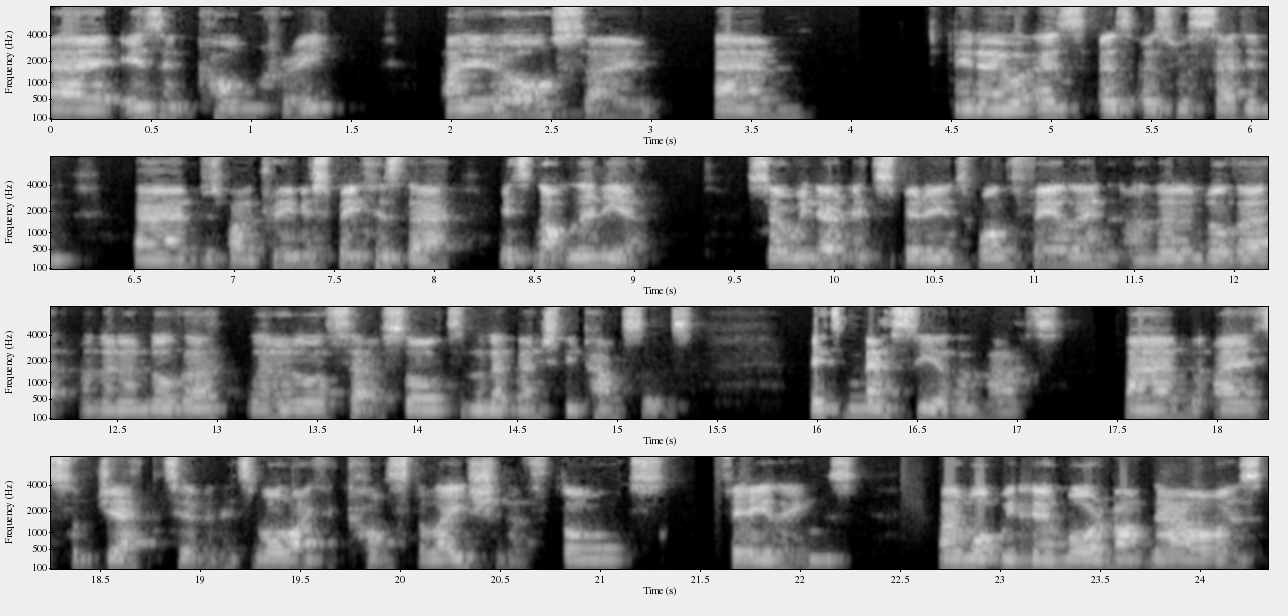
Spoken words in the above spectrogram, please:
uh, isn't concrete, and it also, um, you know, as, as, as was said in um, just by the previous speakers there, it's not linear. So we don't experience one feeling and then another and then another and then another set of thoughts and then it eventually passes. It's messier than that. Um, and it's subjective and it's more like a constellation of thoughts, feelings, and what we know more about now as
